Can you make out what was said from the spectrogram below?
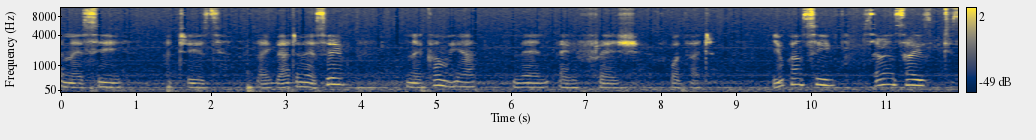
and I see at least like that. And I save. And I come here. Then I refresh for that. You can see 7 size it is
